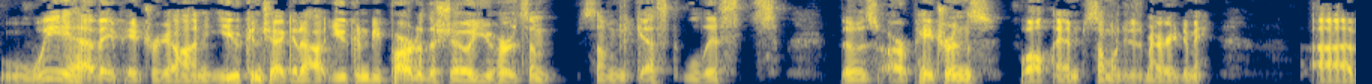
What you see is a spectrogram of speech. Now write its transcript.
we have a Patreon. You can check it out. You can be part of the show. You heard some some guest lists. Those are patrons. Well, and someone who's married to me. Uh,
